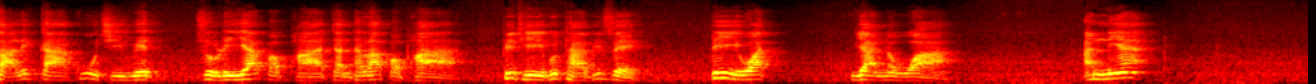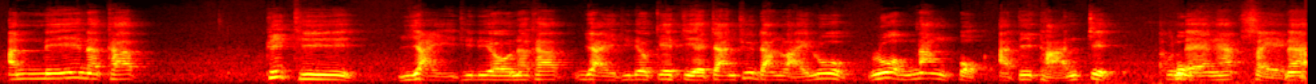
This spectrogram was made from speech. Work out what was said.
สาริกาคู่ชีวิต สุริยะประภาจันทรประภา พิธีพุทธาพิเศษที่วัดยานวา อันเนี้ยอันนี้นะครับ พิธีใหญ่ทีเดียวนะครับ ใหญ่ทีเดียวเกจิอาจารย์ชื่อดังหลายรูป ร่วมนั่งปกอธิษฐานจิต คุณแดงฮะเสกนะ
